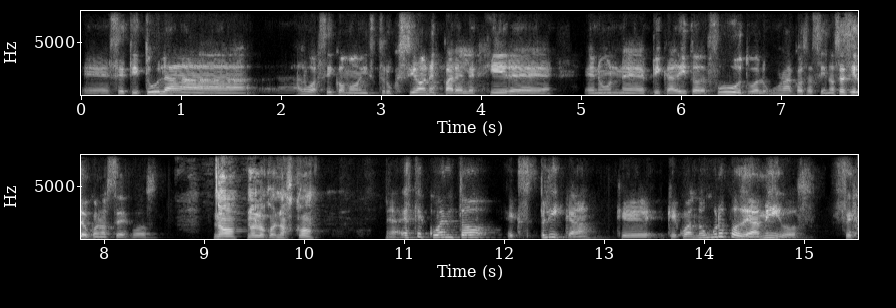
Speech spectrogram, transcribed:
eh, se titula algo así como Instrucciones para elegir eh, en un picadito de fútbol, una cosa así. No sé si lo conoces vos. No, no lo conozco. Este cuento explica que, cuando un grupo de amigos se,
